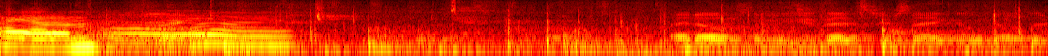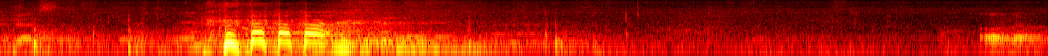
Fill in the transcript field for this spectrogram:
Hi, Adam. Hi. I know some of you vets are saying, oh no, they're dressed up again. oh no.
